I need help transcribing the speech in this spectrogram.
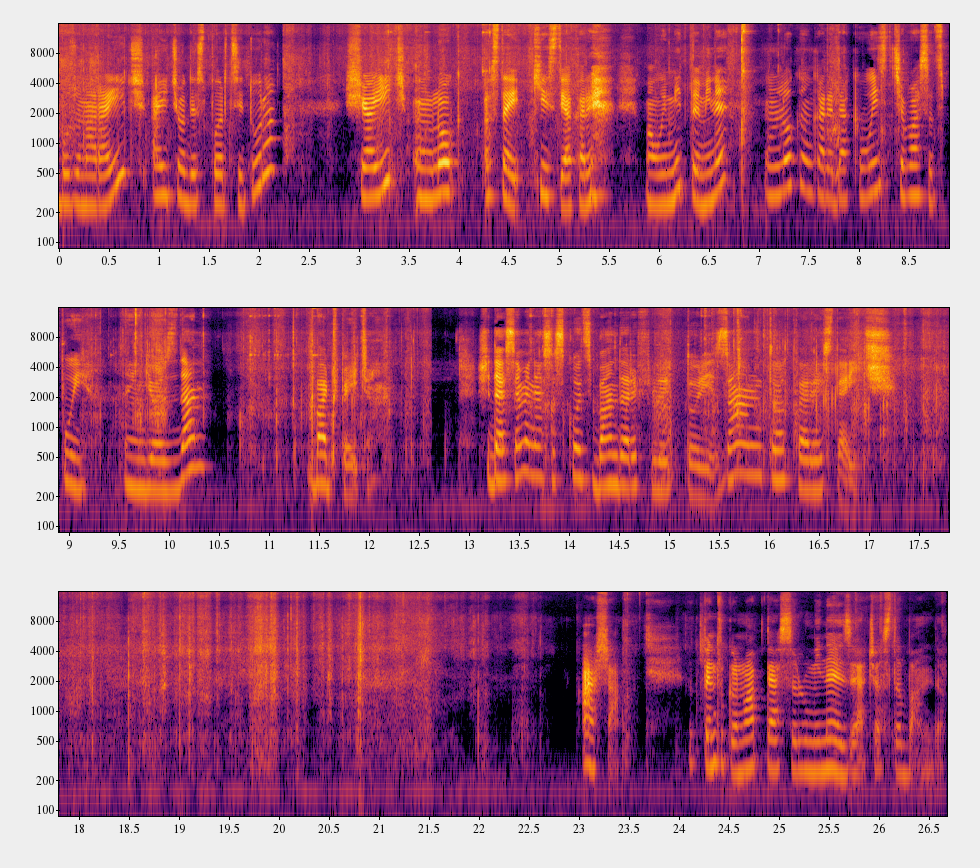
buzunar aici, aici o despărțitură și aici un loc, asta e chestia care m-a uimit pe mine, un loc în care dacă uiți ceva să-ți pui în ghiozdan, bagi pe aici. Și de asemenea să scoți banda reflectorizantă care este aici. Așa, pentru că noaptea să lumineze această bandă.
